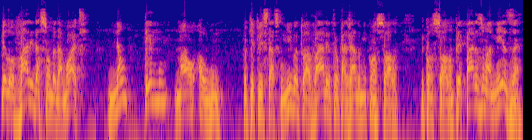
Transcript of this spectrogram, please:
pelo vale da sombra da morte, não temo mal algum porque tu estás comigo, a tua vara e o teu cajado me consola, me consolam. Preparas uma mesa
